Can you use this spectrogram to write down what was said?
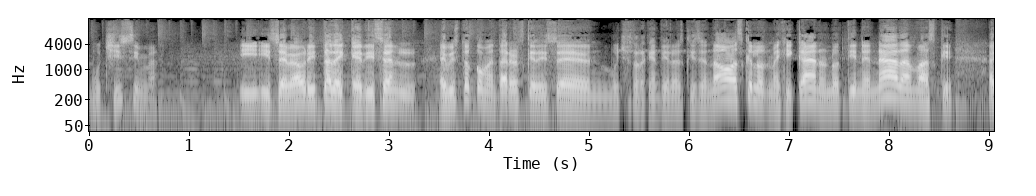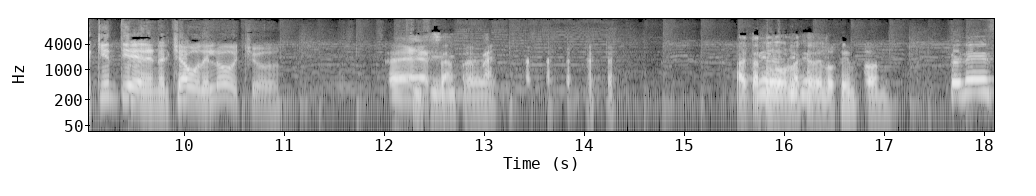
Muchísima. Y, y se ve ahorita de que dicen, he visto comentarios que dicen muchos argentinos que dicen, no, es que los mexicanos no tienen nada más que... ¿A quién tienen? El chavo del 8. Esa, sí. Ahí está Mira, tu doblaje de los Simpsons. Tenés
